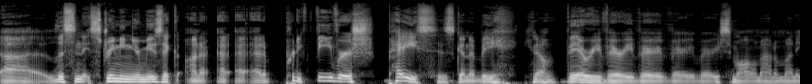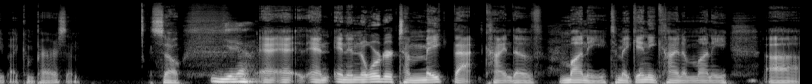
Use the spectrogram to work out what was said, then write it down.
uh, listen, streaming your music on a, at a pretty feverish pace is going to be, you know, very, very, very, very, very small amount of money by comparison. So yeah, and, and, and in order to make that kind of money, to make any kind of money uh,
